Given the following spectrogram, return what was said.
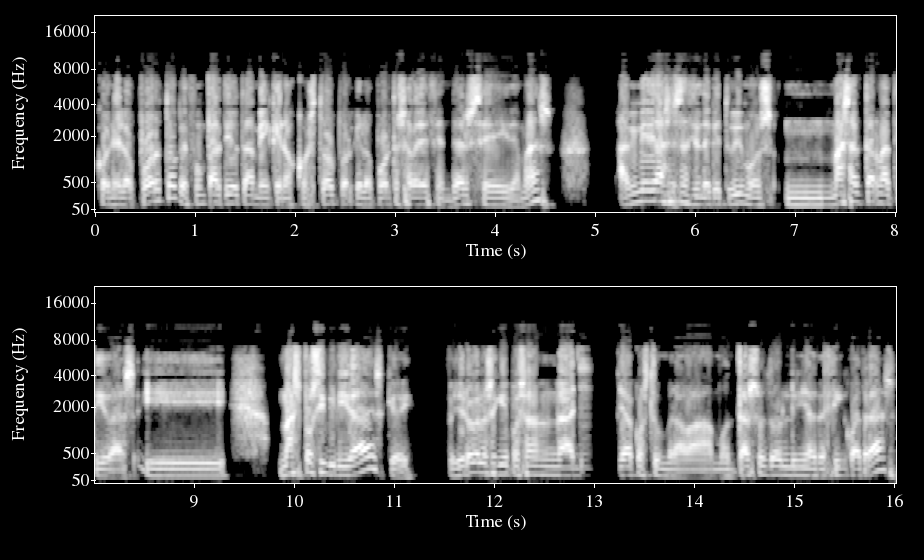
con el Oporto, que fue un partido también que nos costó porque el Oporto sabe defenderse y demás, a mí me dio la sensación de que tuvimos más alternativas y más posibilidades que hoy. Pues yo creo que los equipos han ya acostumbrado a montar sus dos líneas de cinco atrás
